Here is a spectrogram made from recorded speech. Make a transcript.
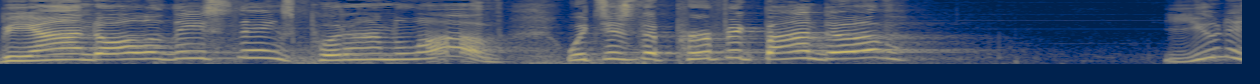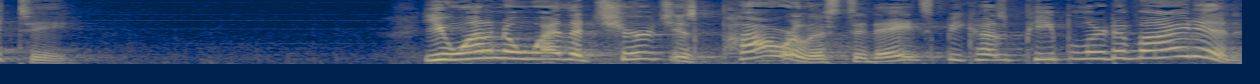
Beyond all of these things, put on love, which is the perfect bond of unity. You want to know why the church is powerless today? It's because people are divided.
